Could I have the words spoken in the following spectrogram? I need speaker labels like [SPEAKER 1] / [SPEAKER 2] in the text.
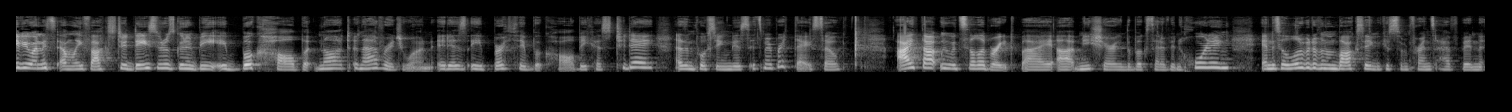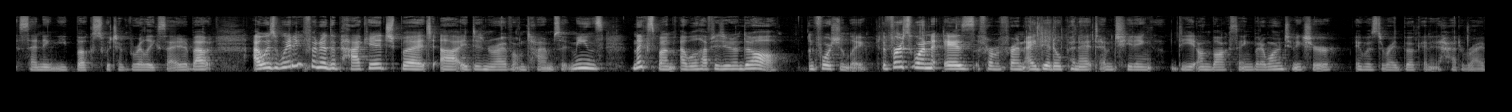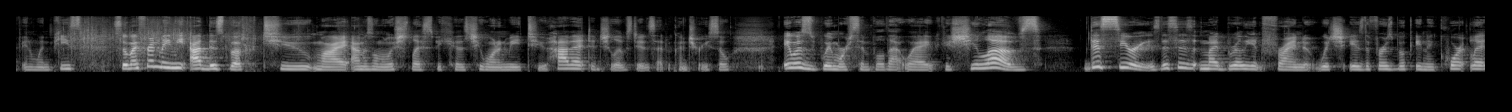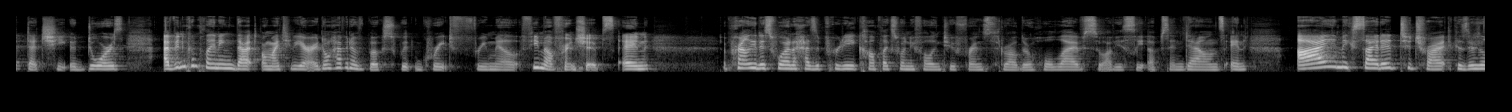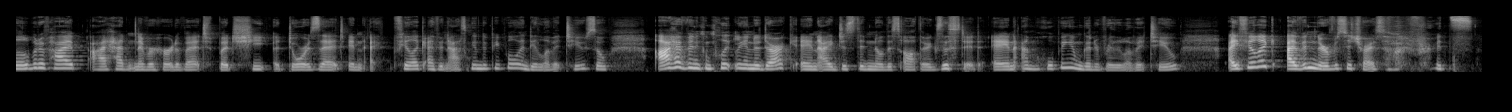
[SPEAKER 1] everyone, it's Emily Fox. Today's video is going to be a book haul, but not an average one. It is a birthday book haul because today, as I'm posting this, it's my birthday. So I thought we would celebrate by uh, me sharing the books that I've been hoarding. And it's a little bit of an unboxing because some friends have been sending me books, which I'm really excited about. I was waiting for another package, but uh, it didn't arrive on time. So it means next month I will have to do another haul unfortunately. The first one is from a friend. I did open it. I'm cheating the unboxing, but I wanted to make sure it was the right book and it had arrived in one piece. So my friend made me add this book to my Amazon wish list because she wanted me to have it and she lives other side of the country. So it was way more simple that way because she loves this series. This is My Brilliant Friend, which is the first book in a quartet that she adores. I've been complaining that on my TBR I don't have enough books with great female female friendships and Apparently this one has a pretty complex one. You're following two friends throughout their whole lives, so obviously ups and downs. And I am excited to try it because there's a little bit of hype. I had never heard of it, but she adores it. And I feel like I've been asking to people and they love it too. So I have been completely in the dark and I just didn't know this author existed. And I'm hoping I'm going to really love it too. I feel like I've been nervous to try some of my friends'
